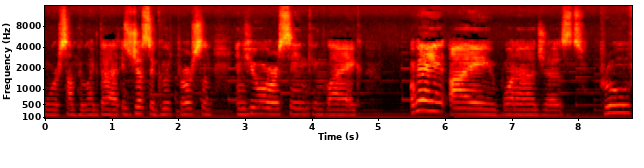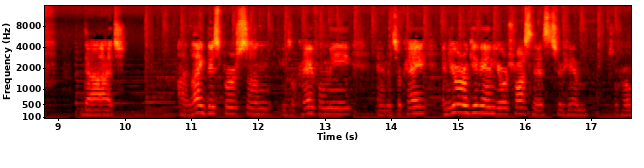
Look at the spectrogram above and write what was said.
or something like that, it's just a good person and you're thinking like, okay, I wanna just prove that I like this person, he's okay for me, and it's okay, and you're giving your trustness to him, to her.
